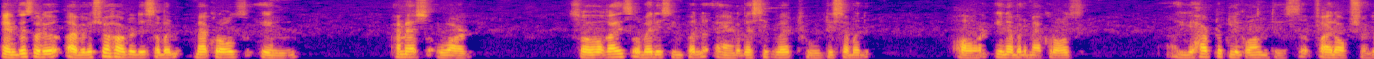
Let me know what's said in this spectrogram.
In this video, I will show how to disable macros in MS Word. So guys, a very simple and basic way to disable or enable macros. You have to click on this file option.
